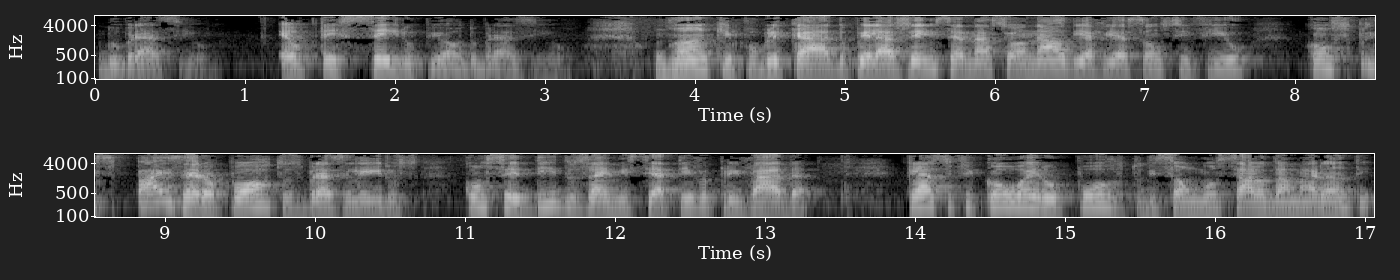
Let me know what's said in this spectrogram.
do Brasil. É o terceiro pior do Brasil. Um ranking publicado pela Agência Nacional de Aviação Civil com os principais aeroportos brasileiros concedidos à iniciativa privada classificou o aeroporto de São Gonçalo do Amarante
